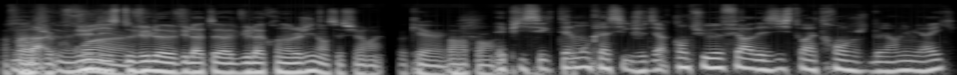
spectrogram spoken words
Enfin, Bah, je vu, crois, euh, vu, le, vu, la, vu la chronologie, non, c'est sûr, ouais, ok, ouais. par rapport. Et puis c'est tellement classique. Je veux dire, quand tu veux faire des histoires étranges de l'ère numérique,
